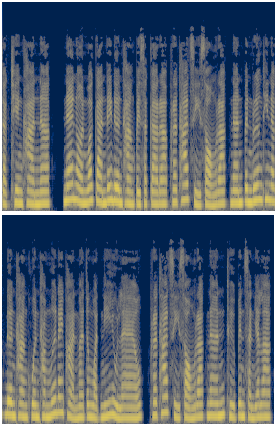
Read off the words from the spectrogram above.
จากเชียงคานนัก แน่นอนว่าการได้เดินทางไปสักการะพระธาตุสีสองรักนั้นเป็นเรื่องที่นักเดินทางควรทำเมื่อได้ผ่านมาจังหวัดนี้อยู่แล้ว พระธาตุสีสองรักนั้นถือเป็นสัญลักษณ์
